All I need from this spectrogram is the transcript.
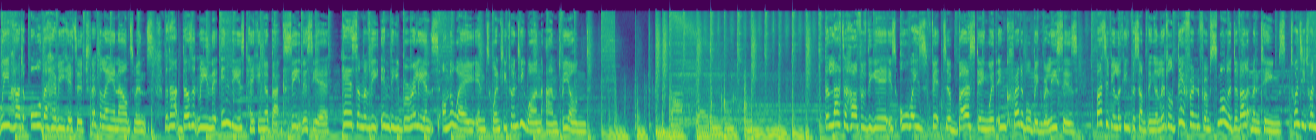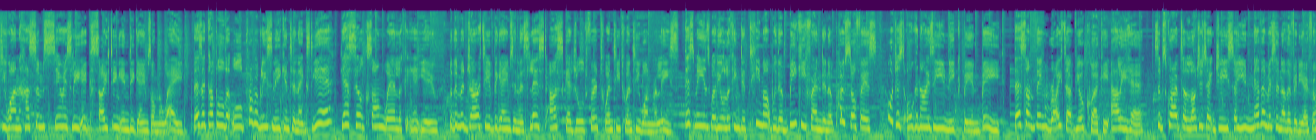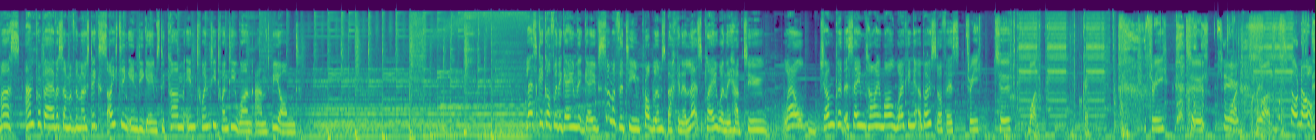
We've had all the heavy hitter AAA announcements, but that doesn't mean that indie is taking a back seat this year. Here's some of the indie brilliance on the way in 2021 and beyond. The latter half of the year is always fit to bursting with incredible big releases. But if you're looking for something a little different from smaller development teams, 2021 has some seriously exciting indie games on the way. There's a couple that will probably sneak into next year. Yes, Silksong, we're looking at you. But the majority of the games in this list are scheduled for a 2021 release. This means whether you're looking to team up with a beaky friend in a post office or just organize a unique B&B, there's something right up your quirky alley here. Subscribe to Logitech G so you never miss another video from us, and prepare for some of the most exciting indie games to come in 2021 and beyond. Let's kick off with a game that gave some of the team problems back in a Let's Play when they had to, well, jump at the same time while working at a post office. Three, two, one. Okay. Three, two, Two, one. one. Oh no!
